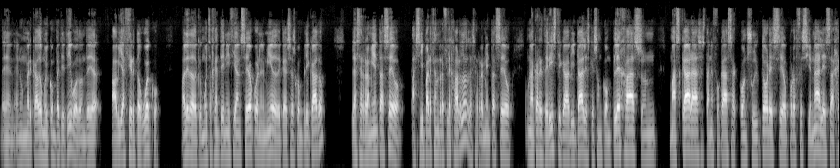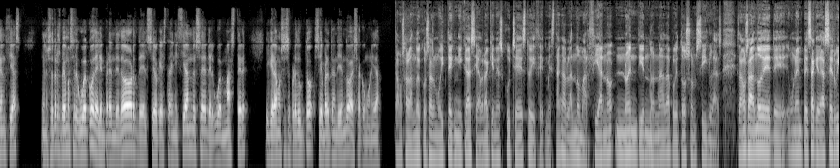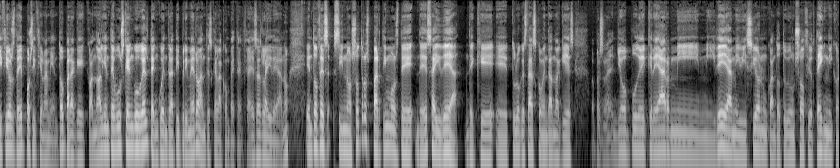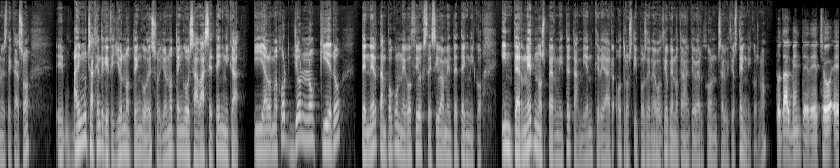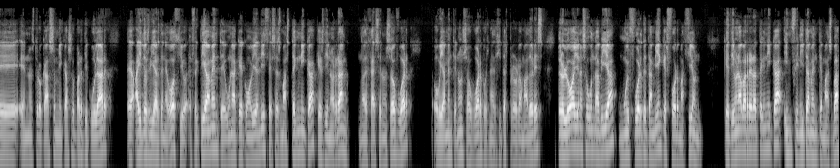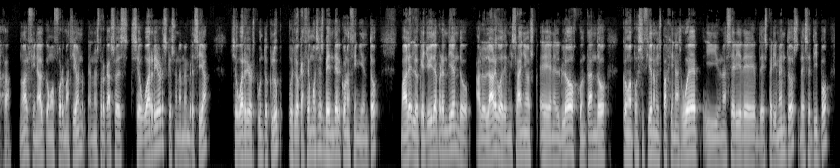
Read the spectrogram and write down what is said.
en, un mercado muy competitivo, donde había cierto hueco. ¿vale? Dado que mucha gente inicia en SEO con el miedo de que eso es complicado, las herramientas SEO así parecen reflejarlo. Las herramientas SEO, una característica vital es que son complejas, son más caras, están enfocadas a consultores SEO profesionales, agencias. Y nosotros vemos el hueco del emprendedor, del SEO que está iniciándose, del webmaster y creamos ese producto siempre atendiendo a esa comunidad. Estamos hablando de cosas muy técnicas y habrá quien escuche esto y dice, me están hablando marciano, no entiendo nada porque todos son siglas. Estamos hablando de, una empresa que da servicios de posicionamiento para que cuando alguien te busque en Google te encuentre a ti primero antes que la competencia. Esa es la idea, ¿no? Entonces, si nosotros partimos de, esa idea de que eh, tú lo que estás comentando aquí es, pues yo pude crear mi, mi idea, mi visión cuando tuve un socio técnico en este caso, eh, hay mucha gente que dice, yo no tengo eso, yo no tengo esa base técnica y a lo mejor yo no quiero tener tampoco un negocio excesivamente técnico. Internet nos permite también crear otros tipos de negocio que no tengan que ver con servicios técnicos, ¿no? Totalmente. De hecho, eh, en nuestro caso, en mi caso particular, eh, hay dos vías de negocio. Efectivamente, una que, como bien dices, es más técnica, que es DinoRank, no deja de ser un software. Obviamente, ¿no? Un software, pues necesitas programadores. Pero luego hay una segunda vía muy fuerte también, que es formación que tiene una barrera técnica infinitamente más baja, ¿no? Al final, como formación, en nuestro caso es SEO Warriors, que es una membresía, seowarriors.club, pues lo que hacemos es vender conocimiento, ¿vale? Lo que yo he ido aprendiendo a lo largo de mis años eh, en el blog, contando cómo posiciono mis páginas web y una serie de, de experimentos de ese tipo,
